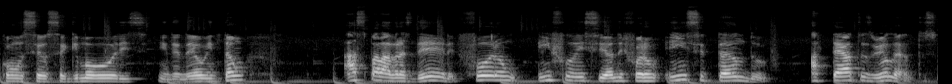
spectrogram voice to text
com os seus seguidores, entendeu? Então, as palavras dele foram influenciando e foram incitando até atos violentos.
